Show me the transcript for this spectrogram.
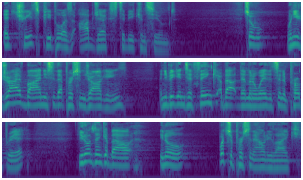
It treats people as objects to be consumed. So when you drive by and you see that person jogging and you begin to think about them in a way that's inappropriate, you don't think about, you know, what's their personality like?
